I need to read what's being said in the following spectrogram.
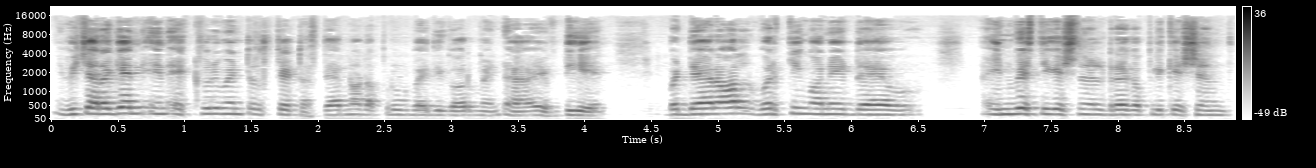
which are again in experimental status. They are not approved by the government, uh, FDA but they are all working on it. They have investigational drug applications.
